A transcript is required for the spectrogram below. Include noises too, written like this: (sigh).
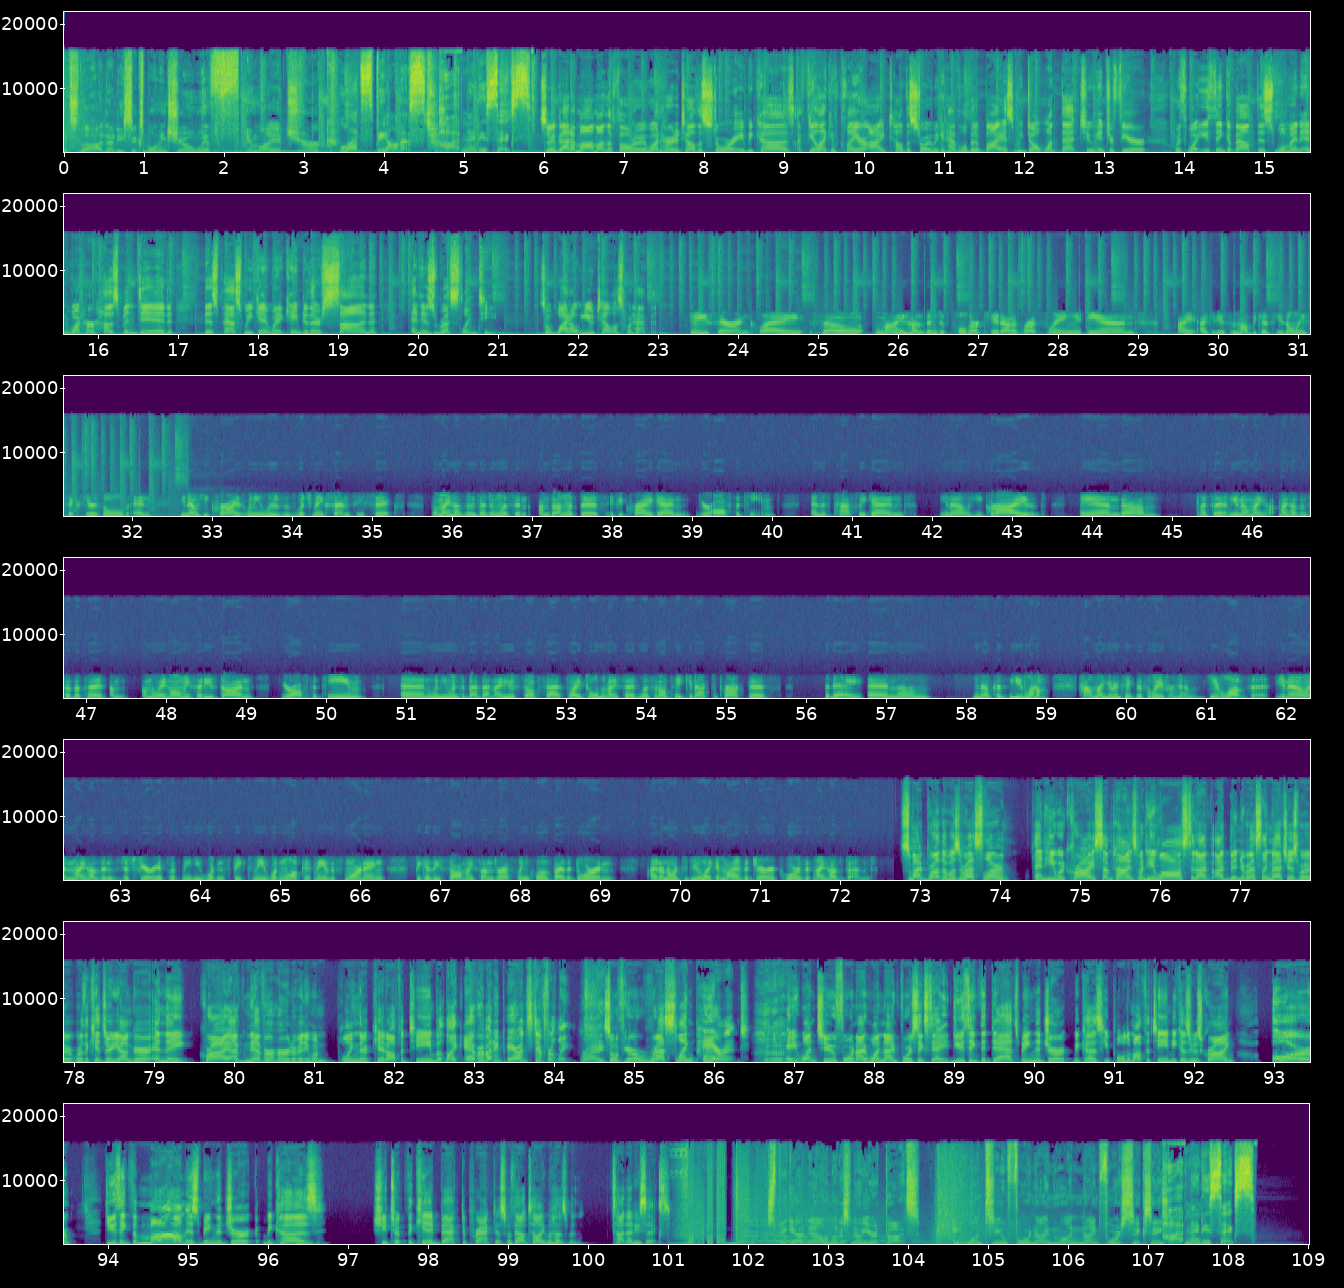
It's the Hot 96 Morning Show with Am I a Jerk? Let's be honest. Hot 96. So we've got a mom on the phone and we want her to tell the story because I feel like if Clay or I tell the story, we could have a little bit of bias. We don't want that to interfere with what you think about this woman and what her husband did this past weekend when it came to their son and his wrestling team. So why don't you tell us what happened? Hey, Sarah and Clay. So, my husband just pulled our kid out of wrestling, and I, I could use some help because he's only six years old, and, you know, he cries when he loses, which makes sense. He's six. But my husband said to him, Listen, I'm done with this. If you cry again, you're off the team. And this past weekend, you know, he cries, and um, that's it. You know, my my husband said, That's it. I'm on the way home. He said, He's done. You're off the team. And when he went to bed that night, he was so upset. So I told him, I said, listen, I'll take you back to practice today. And, um, you know, because he loves, how am I going to take this away from him? He loves it, you know, and my husband's just furious with me. He wouldn't speak to me, wouldn't look at me this morning because he saw my son's wrestling clothes by the door. And I don't know what to do. Like, am I the jerk or is it my husband? So my brother was a wrestler and he would cry sometimes when he lost. And I've I've been to wrestling matches where, where the kids are younger and they cry. I've never heard of anyone pulling their kid off a team, but like everybody parents differently. Right. So if you're a wrestling parent, (laughs) 812-491-9468, do you think the dad's being the jerk because he pulled him off the team because he was crying? Or do you think the mom is being the jerk because she took the kid back to practice without telling the husband? It's Hot 96. Speak out now and let us know your thoughts. 812 491 9468. Hot 96.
